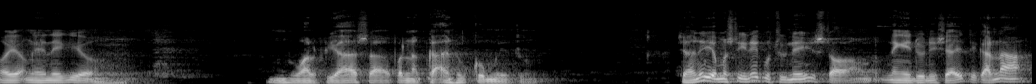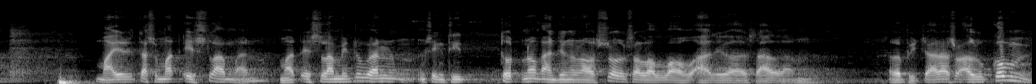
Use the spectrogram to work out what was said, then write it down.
kaya ngene iki ya luar biasa penegakan hukum itu. Jadi ya mesti ini kudune iso ning Indonesia itu karena mayoritas umat Islam kan, umat Islam itu kan sing ditutno Kanjeng Rasul sallallahu alaihi wasallam. Kalau bicara soal hukum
